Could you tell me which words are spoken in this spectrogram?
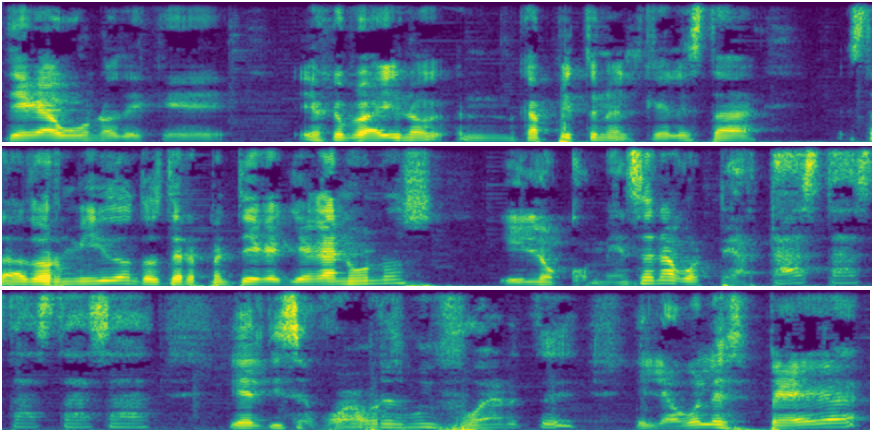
llega uno de que, ejemplo, hay uno, un capítulo en el que él está, está dormido, entonces de repente llega- llegan unos y lo comienzan a golpear. Y él dice, wow, eres muy fuerte. Y luego les pega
